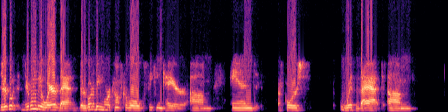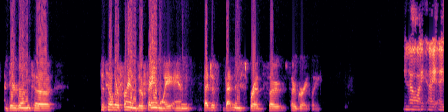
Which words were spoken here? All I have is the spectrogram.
they're going, they're going to be aware of that. They're going to be more comfortable seeking care. Um, and of course, with that, um, they're going to to tell their friends, their family, and that just that news spreads so so greatly. You know, I, I, I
